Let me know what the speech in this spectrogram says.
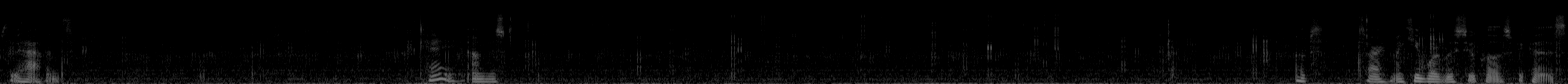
See what happens. Okay, I'm just Oops. Sorry, my keyboard was too close because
